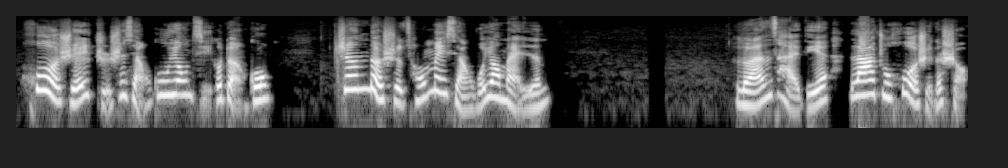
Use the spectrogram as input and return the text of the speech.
霍水只是想雇佣几个短工，真的是从没想过要买人。栾彩蝶拉住霍水的手：“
